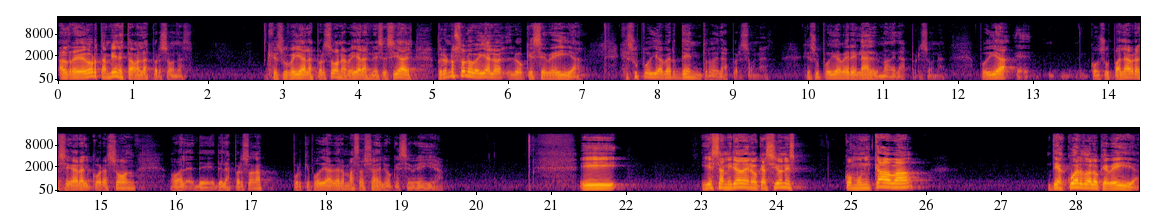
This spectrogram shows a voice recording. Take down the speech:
alrededor también estaban las personas. Jesús veía a las personas, veía las necesidades, pero no solo veía lo, que se veía, Jesús podía ver dentro de las personas. Jesús podía ver el alma de las personas. Podía, eh, con sus palabras, llegar al corazón de, las personas porque podía ver más allá de lo que se veía. Y, esa mirada en ocasiones comunicaba de acuerdo a lo que veía.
